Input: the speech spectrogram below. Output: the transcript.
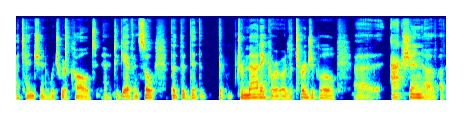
attention which we're called uh, to give. And so the, the, the, the dramatic or, or liturgical uh, action of, of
